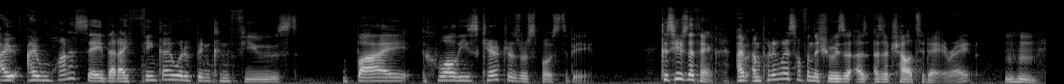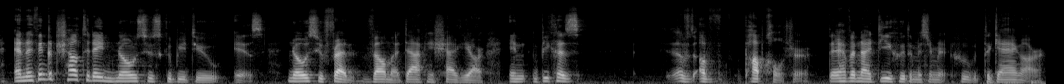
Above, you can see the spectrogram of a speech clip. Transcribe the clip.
I I want to say that I think I would have been confused by who all these characters were supposed to be. Because here's the thing: I'm, I'm putting myself in the shoes as, as a child today, right? Mm-hmm. And I think a child today knows who Scooby Doo is, knows who Fred, Velma, Daphne, Shaggy are, in because of, of pop culture. They have an idea who the mystery, who the gang are,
